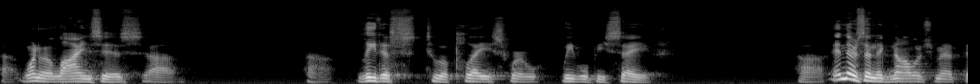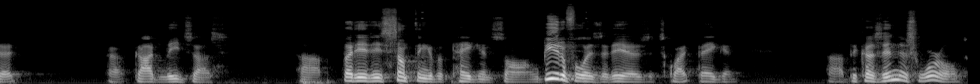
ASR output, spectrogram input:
uh, one of the lines is, uh, uh, lead us to a place where we will be safe. Uh, and there's an acknowledgement that God leads us. but it is something of a pagan song. Beautiful as it is, it's quite pagan. because in this world,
